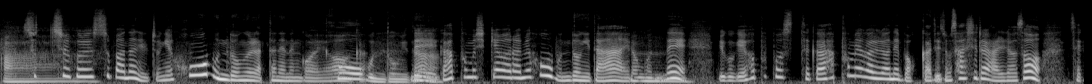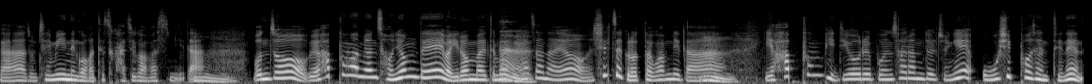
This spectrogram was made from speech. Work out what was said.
아, 수축을 수반한 일종의 호흡 운동을 나타내는 거예요. 호흡 그러니까 운동이다. 네, 그러니까 하품을 쉽게 말하면 호흡 운동이다 이런 음. 건데 미국의 허프포스트가 하품에 관련해 몇 가지 좀 사실을 알려서 제가 좀 재미있는 것 같아서 가지고 와봤습니다. 음. 먼저 왜 하품하면 전염돼 막 이런 말들 많이 네. 하잖아요. 실제 그렇다고 합니다. 음. 이 하품 비디오를 본 사람들 중에 50%는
